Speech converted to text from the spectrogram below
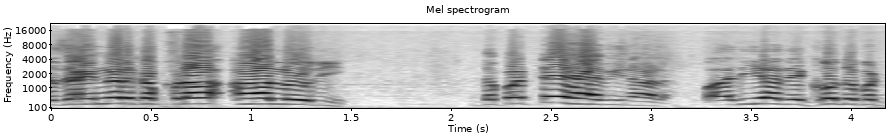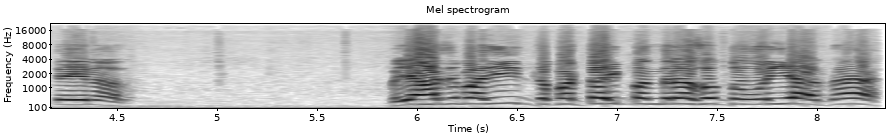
ਡਿਜ਼ਾਈਨਰ ਕੱਪੜਾ ਆ ਲੋ ਜੀ। ਦੁਪੱਟੇ ਹੈਵੀ ਨਾਲ। ਭਾਜੀ ਆ ਦੇਖੋ ਦੁਪੱਟੇ ਨਾਲ। ਬਾਜ਼ਾਰ 'ਚ ਭਾਜੀ ਦੁਪੱਟਾ ਹੀ 1500 2000 ਦਾ।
